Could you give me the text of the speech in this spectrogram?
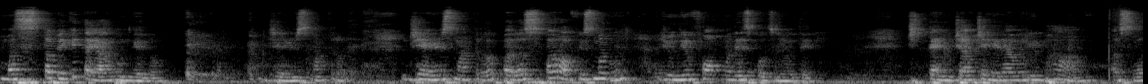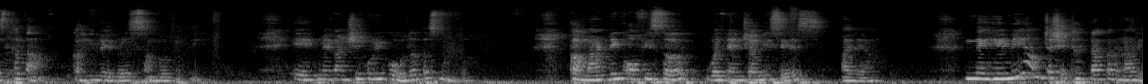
मस्तपैकी तयार होऊन गेलो. जेंट्स मात्र जेंट्स मात्र परस्पर ऑफिसमधून युनिफॉर्ममध्येच पोचले होते. त्यांच्या चेहऱ्यावरील भाव अस्वस्थता काही वेगळंच सांगत होती. एकमेकांशी कोणी बोलतच नव्हतं. कमांडिंग ऑफिसर व त्यांच्या मिसेस आल्या. नेहमी आमच्याशी थट्टा करणारे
